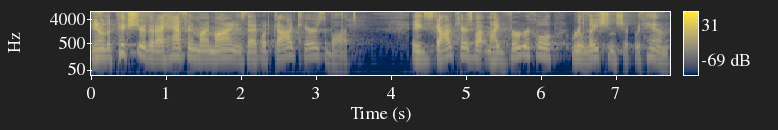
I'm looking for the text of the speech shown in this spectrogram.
You know, the picture that I have in my mind is that what God cares about is God cares about my vertical relationship with Him.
